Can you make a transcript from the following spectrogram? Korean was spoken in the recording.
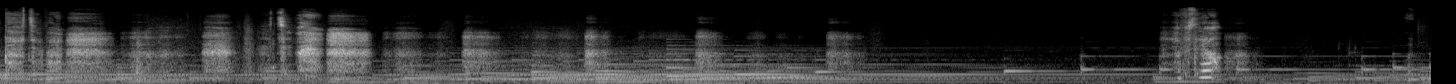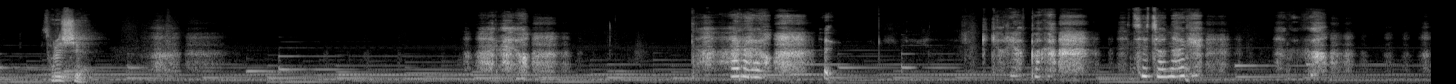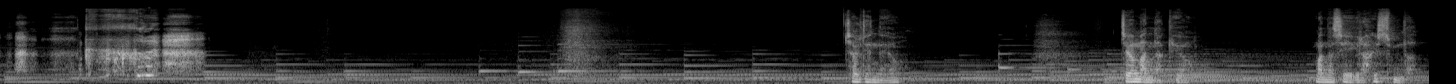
못해 제발 제발 여보세요? 소리 씨 알아요 알아요 결이 아빠가 제 전화기 그걸 잘 됐네요. 제가 만날게요. 만나서 얘기를 하겠습니다.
